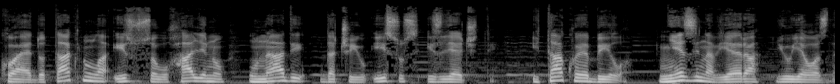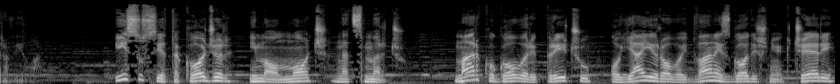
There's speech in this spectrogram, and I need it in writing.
koja je dotaknula Isusovu haljinu u nadi da će ju Isus izliječiti. I tako je bilo. Njezina vjera ju je ozdravila. Isus je također imao moć nad smrću. Marko govori priču o Jairovoj 12-godišnjoj kćeri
